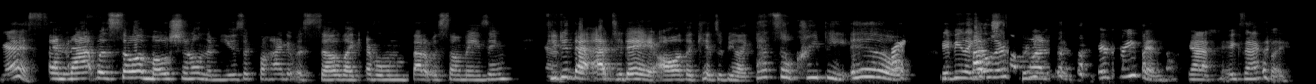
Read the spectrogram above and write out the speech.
yes and that was so emotional and the music behind it was so like everyone thought it was so amazing yeah. if you did that ad today all of the kids would be like that's so creepy ew right. They'd be like, oh, they're creeping. they're creeping. Yeah, exactly.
